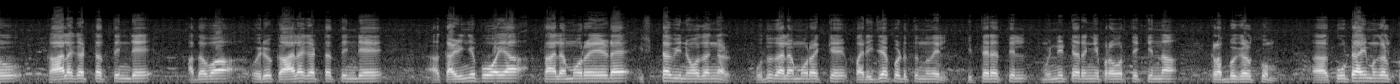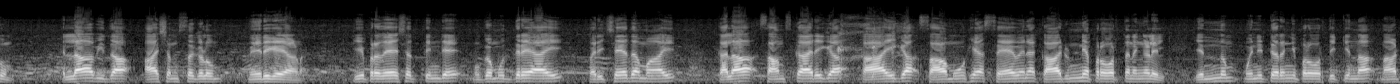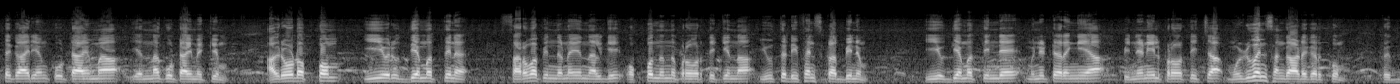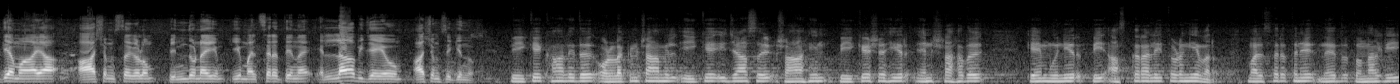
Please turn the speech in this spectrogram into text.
കാലഘട്ടത്തിന്റെ അഥവാ ഒരു കാലഘട്ടത്തിന്റെ കഴിഞ്ഞു പോയ തലമുറയുടെ ഇഷ്ടവിനോദങ്ങൾ പുതുതലമുറയ്ക്ക് പരിചയപ്പെടുത്തുന്നതിൽ ഇത്തരത്തിൽ മുന്നിട്ടിറങ്ങി പ്രവർത്തിക്കുന്ന ക്ലബ്ബുകൾക്കും കൂട്ടായ്മകൾക്കും എല്ലാവിധ ആശംസകളും നേരുകയാണ്. ഈ പ്രദേശത്തിന്റെ മുഖമുദ്രയായി പരിച്ഛേദമായി കലാ സാംസ്കാരിക കായിക സാമൂഹ്യ സേവന കാരുണ്യ പ്രവർത്തനങ്ങളിൽ എന്നും മുന്നിട്ടിറങ്ങി പ്രവർത്തിക്കുന്ന നാട്ടുകാര്യം കൂട്ടായ്മ എന്ന കൂട്ടായ്മയ്ക്കും അവരോടൊപ്പം ഈ ഒരു ഉദ്യമത്തിന് സർവ പിന്തുണയും നൽകി ഒപ്പം നിന്ന് പ്രവർത്തിക്കുന്ന യൂത്ത് ഡിഫൻസ് ക്ലബിനും ഈ ഉദ്യമത്തിന്റെ മുന്നിട്ടിറങ്ങിയ പിന്നണിയിൽ പ്രവർത്തിച്ച മുഴുവൻ സംഘാടകർക്കും ഹൃദ്യമായ ആശംസകളും പിന്തുണയും ഈ മത്സരത്തിന് എല്ലാ വിജയവും ആശംസിക്കുന്നു. P K Khalid Ollakkan Shamil E K Ijas Shahin P K Shaheer N Shahad K Muneer P Askar Ali തുടങ്ങിയവർ മത്സരത്തിന് നേതൃത്വം നൽകി.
